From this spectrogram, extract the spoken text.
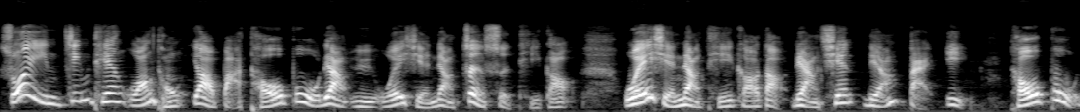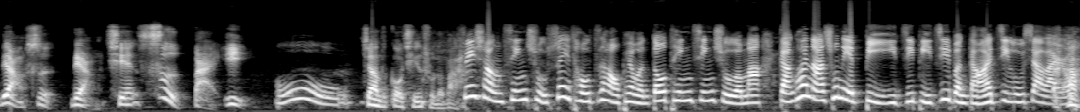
所以今天王彤要把头部量与危险量正式提高，危险量提高到两千两百亿，头部量是两千四百亿。哦，这样子够清楚了吧？非常清楚，所以投资好朋友们都听清楚了吗？赶快拿出你的笔以及笔记本，赶快记录下来哦。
